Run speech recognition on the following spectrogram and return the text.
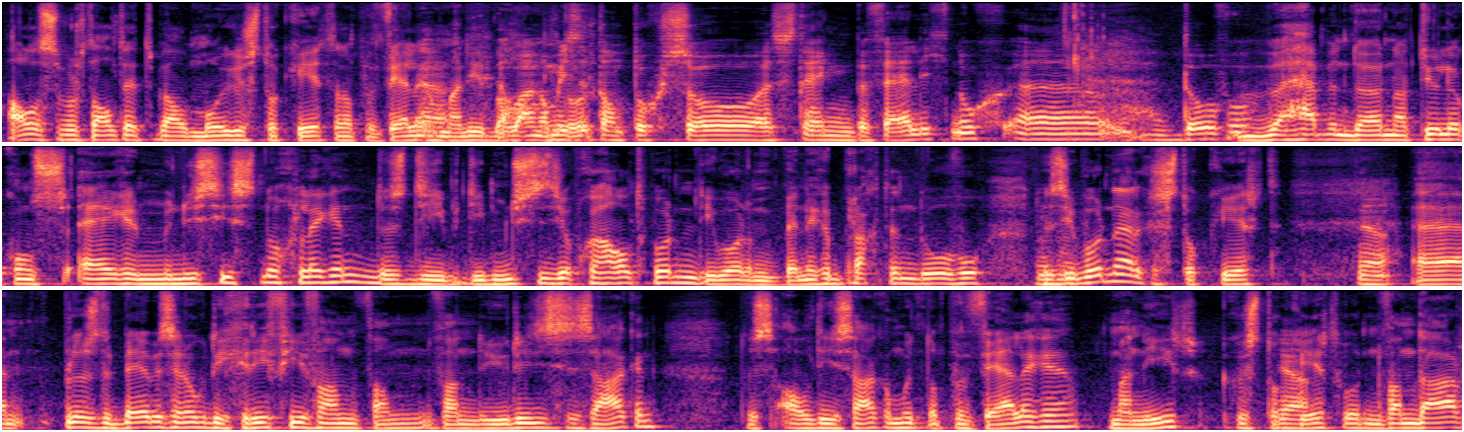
Alles wordt altijd wel mooi gestockeerd en op een veilige ja. manier behandeld. waarom is het dan toch zo eh, streng beveiligd nog, uh, Dovo? We hebben daar natuurlijk ons eigen munities nog liggen. Dus die, die munities die opgehaald worden, die worden binnengebracht in Dovo. Dus mm -hmm. die worden ergens gestockeerd. Ja. Uh, plus erbij, we zijn ook de griffie van, van, van de juridische zaken. Dus al die zaken moeten op een veilige manier gestockeerd ja. worden. Vandaar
